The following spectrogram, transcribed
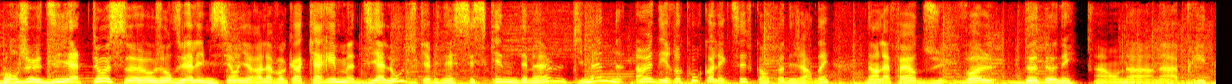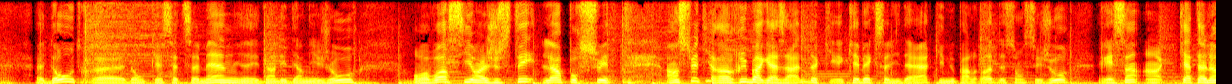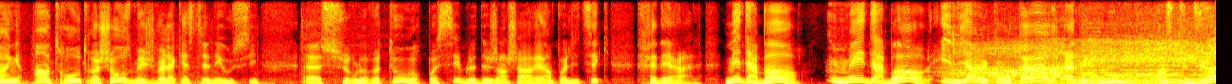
Bon jeudi à tous. Euh, Aujourd'hui à l'émission, il y aura l'avocat Karim Diallo du cabinet Siskin Demel qui mène un des recours collectifs contre Desjardins dans l'affaire du vol de données. Hein, on, a, a appris euh, d'autres euh, donc cette semaine et dans les derniers jours. On va voir s'ils ont ajusté leur poursuite. Ensuite, il y aura Ruba Gazal de Qué- Québec solidaire qui nous parlera de son séjour récent en Catalogne, entre autres choses, mais je vais la questionner aussi euh, sur le retour possible de Jean Charest en politique fédérale. Mais d'abord, mais d'abord, il y a un compteur avec nous en studio.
